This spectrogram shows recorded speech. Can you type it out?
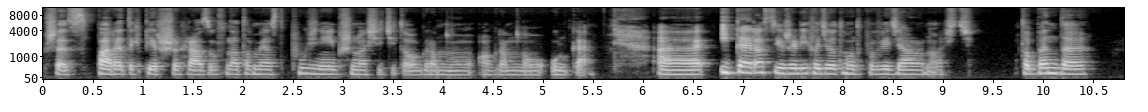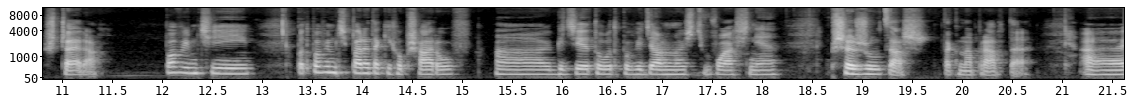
przez parę tych pierwszych razów, natomiast później przynosi ci to ogromną, ogromną ulgę. E, I teraz, jeżeli chodzi o tą odpowiedzialność, to będę szczera. Powiem ci, podpowiem ci parę takich obszarów, e, gdzie tą odpowiedzialność właśnie przerzucasz tak naprawdę e,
